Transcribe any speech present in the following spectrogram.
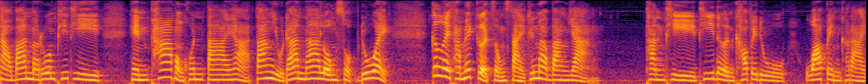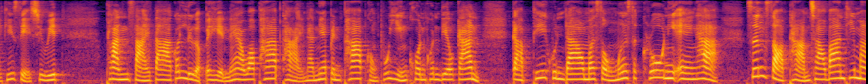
ชาวบ้านมาร่วมพิธี เห็นภาพของคนตายค่ะ ตั้งอยู่ด้านหน้าโลงศพด้วย ก็เลยทำให้เกิดสงสัยขึ้นมาบางอย่าง ทันทีที่เดินเข้าไปดูว่าเป็นใครที่เสียชีวิต พลันสายตาก็เหลือบไปเห็นแน่ว่าภาพถ่ายนั้นเนี่ยเป็นภาพของผู้หญิงคนคนเดียวกัน กับที่คุณดาวมาส่งเมื่อสักครู่นี้เองค่ะ ซึ่งสอบถามชาวบ้านที่มา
